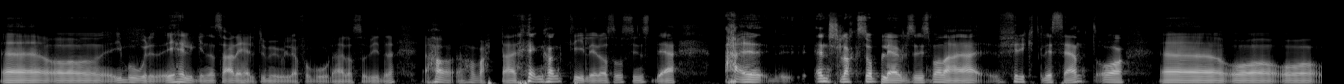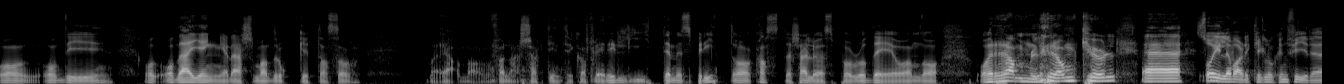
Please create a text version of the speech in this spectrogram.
Eh, og i, bord, i, helgene så er det helt umulig å få bord der, osv. Jeg har, har vært der en gang tidligere og syns det er en slags opplevelse hvis man er fryktelig sent, og, eh, og, og, og, de, det er gjenger der som har drukket altså ja, man får nær sagt inntrykk av flere liter med sprit, og kaster seg løs på rodeoen og, og ramler om kull. Eh, så ille var det ikke klokken fire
